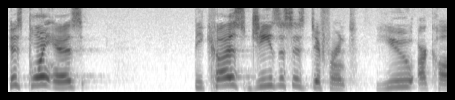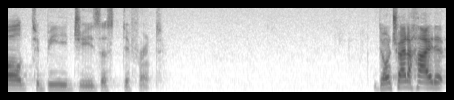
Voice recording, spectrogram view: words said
His point is because Jesus is different, you are called to be Jesus different. Don't try to hide it.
